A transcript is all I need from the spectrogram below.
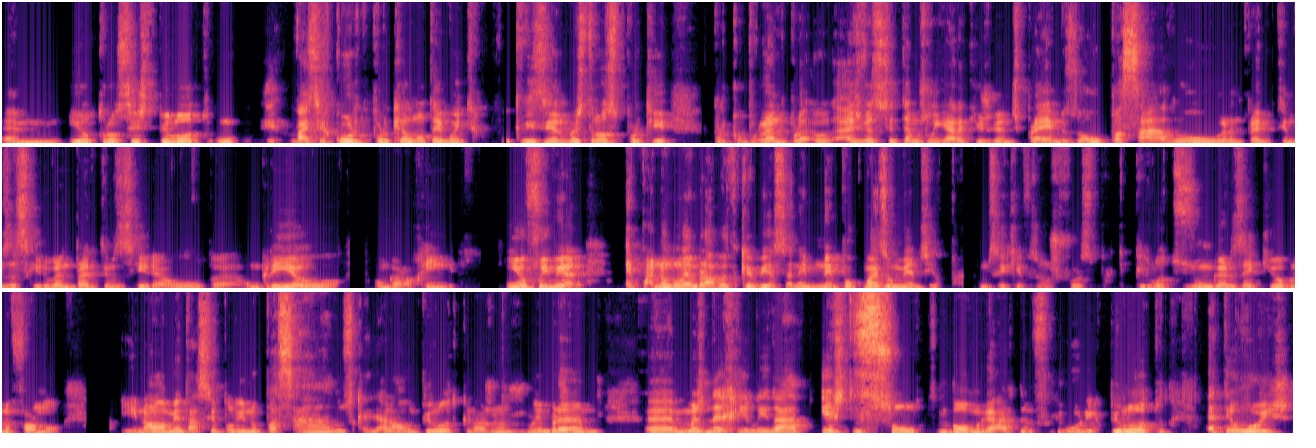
ehm, eu trouxe este piloto, hum, vai ser curto porque ele não tem muito o que dizer, mas trouxe porquê? Porque o programa, às vezes tentamos ligar aqui os grandes prémios, ou o passado, ou o grande prémio que temos a seguir. O grande prémio que temos a seguir é o da Hungria, o Hungaroring, e eu fui ver, epá, não me lembrava de cabeça, nem, nem pouco mais ou menos, e eu pá, comecei aqui a fazer um esforço, pá, que pilotos húngaros é que houve na Fórmula 1? E normalmente há sempre ali no passado, se calhar há um piloto que nós não nos lembramos, uh, mas na realidade este Solt Baumgarten foi o único piloto até hoje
